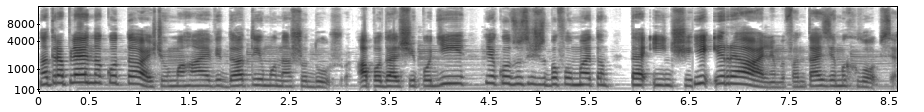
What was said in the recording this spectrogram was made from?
натрапляє на кота, що вимагає віддати йому нашу душу. А подальші події, як от зустріч з Бафометом та інші, є і реальними фантазіями хлопця,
